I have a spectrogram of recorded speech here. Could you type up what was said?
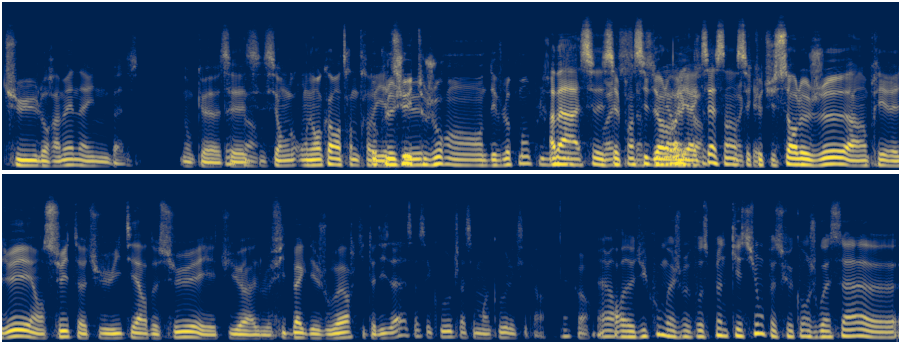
tu le ramènes à une base. Donc euh, c'est- c'est- on on est encore en train de Donc travailler le jeu est toujours en développement plus ou Ah bah moins c'est Ouais, c'est le principe de l'early access, hein, c'est que tu sors le jeu à un prix réduit et ensuite tu itères dessus et tu as le feedback des joueurs qui te disent ah ça c'est cool, ça c'est moins cool, etc. D'accord. Alors euh, du coup, moi je me pose plein de questions parce que quand je vois ça, euh,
